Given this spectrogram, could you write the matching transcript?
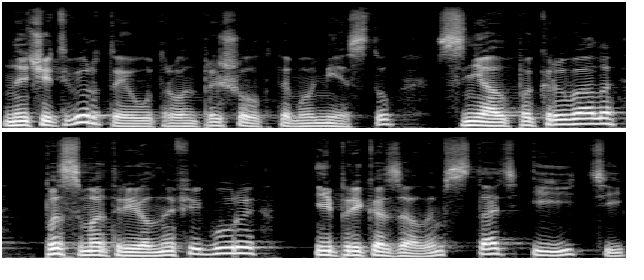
На четвертое утро он пришел к тому месту, снял покрывало, посмотрел на фигуры и приказал им встать и идти.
